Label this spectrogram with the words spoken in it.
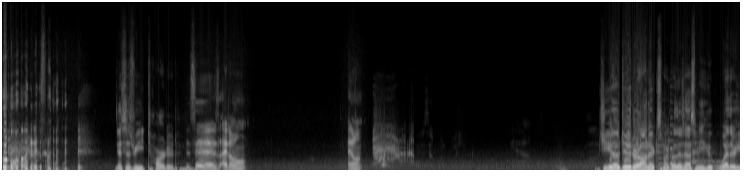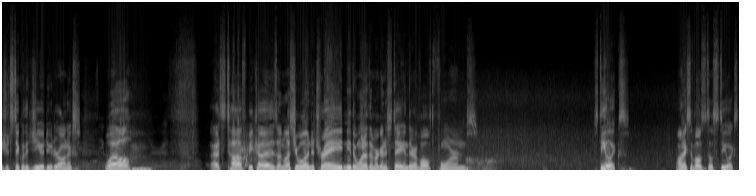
what is that? This is retarded. This is. I don't. I don't. Geodude or Onix? My brother's asked me who, whether he should stick with a Geodude or Onix. Well, that's tough because unless you're willing to trade, neither one of them are going to stay in their evolved forms. Steelix. Onix evolves until Steelix.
